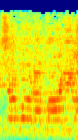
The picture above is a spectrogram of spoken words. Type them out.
bitch, I party.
